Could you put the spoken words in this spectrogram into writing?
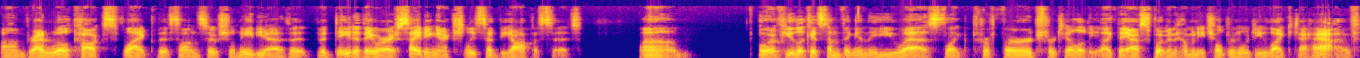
um, Brad Wilcox flagged this on social media. The, the data they were citing actually said the opposite. Um, or if you look at something in the US, like preferred fertility, like they ask women, how many children would you like to have?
